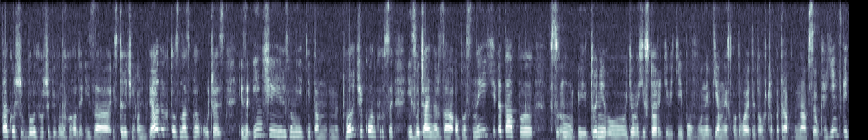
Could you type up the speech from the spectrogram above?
Також були грошові винагороди і за історичні олімпіади, хто з нас брав участь, і за інші різноманітні там творчі конкурси, і звичайно ж за обласний етап е, ну, і турніру юних істориків, який був невід'ємною складовою для того, щоб потрапити на всеукраїнський.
